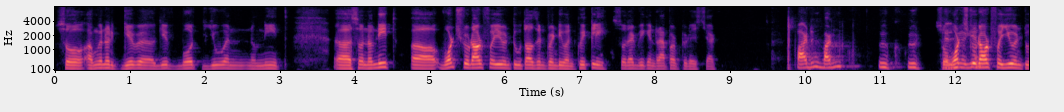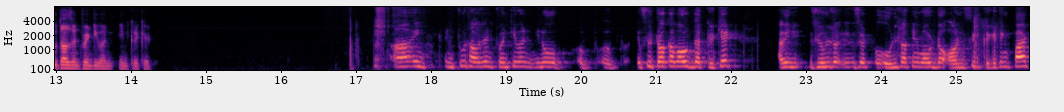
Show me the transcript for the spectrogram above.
so I'm gonna give uh, give both you and Navneet. Uh, so Navneet, uh, what stood out for you in 2021 quickly, so that we can wrap up today's chat. Pardon, pardon. You- you So tell what stood again? out for you in 2021 in cricket? uh, in in 2021 you know uh, uh, if you talk about the cricket i mean if you if you're only talking about the on-field cricketing part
